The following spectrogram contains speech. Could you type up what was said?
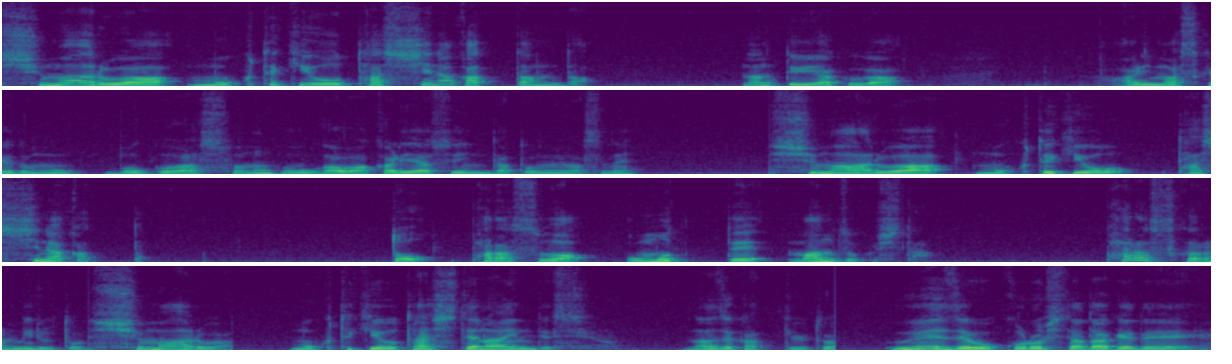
シュマールは目的を達しなかったんだなんていう訳がありますけども僕はその方が分かりやすいんだと思いますね。シュマールは目的を達しなかったとパラスは思って満足した。パラスから見るとシュマールは目的を達してないんですよ。なぜかっていうとウェゼを殺しただけで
